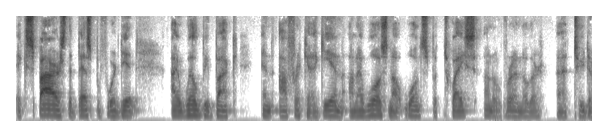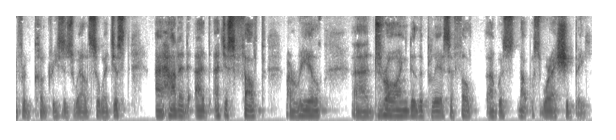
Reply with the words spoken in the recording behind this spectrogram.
expires, the best before date, I will be back in Africa again, and I was not once but twice, and over another uh, two different countries as well. So I just I had it. I, I just felt a real uh, drawing to the place. I felt that was that was where I should be.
